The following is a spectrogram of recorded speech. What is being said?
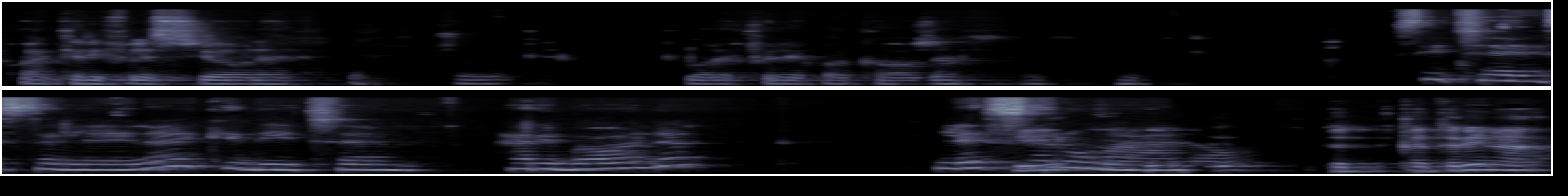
qualche riflessione vuole fare qualcosa? Sì, c'è Selene che dice Haribol, l'essere sì, umano. Caterina,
